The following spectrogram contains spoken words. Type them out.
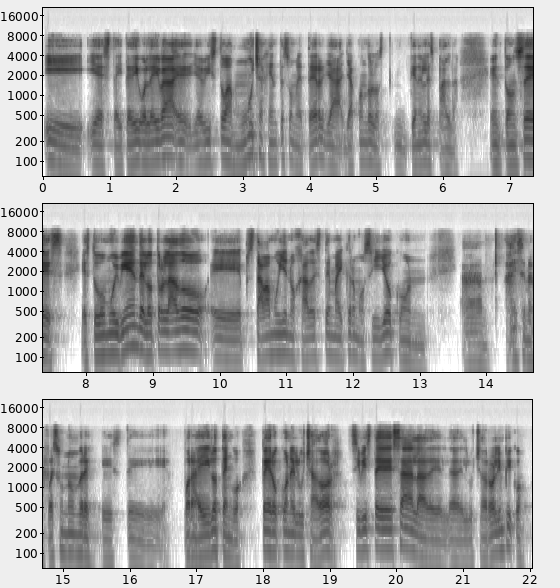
Y, y este, y te digo, le iba, eh, he visto a mucha gente someter ya, ya cuando los tiene la espalda. Entonces, estuvo muy bien. Del otro lado, eh, pues, estaba muy enojado este Mike Hermosillo con, ah, ay, se me fue su nombre, este, por ahí lo tengo, pero con el luchador. ¿Sí viste esa, la, del luchador olímpico?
